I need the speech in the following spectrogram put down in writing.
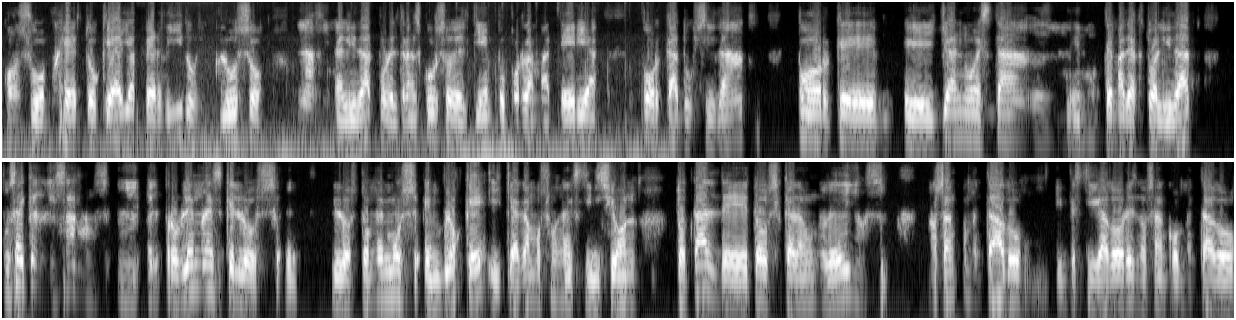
con su objeto, que haya perdido incluso la finalidad por el transcurso del tiempo, por la materia, por caducidad, porque eh, ya no está en un tema de actualidad, pues hay que analizarlos. el problema es que los, eh, los tomemos en bloque y que hagamos una extinción total de todos y cada uno de ellos. Nos han comentado investigadores, nos han comentado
